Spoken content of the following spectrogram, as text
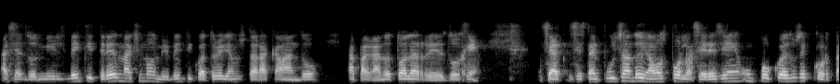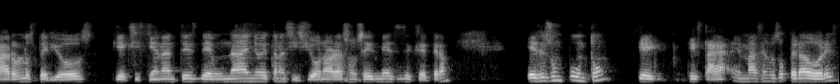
hacia el 2023, máximo 2024, deberíamos estar acabando, apagando todas las redes 2G. O sea, se está impulsando, digamos, por la CRC, un poco eso, se cortaron los periodos que existían antes de un año de transición, ahora son seis meses, etcétera. Ese es un punto que, que está más en los operadores.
